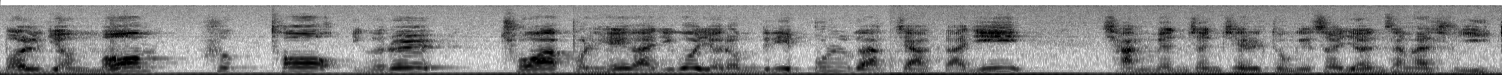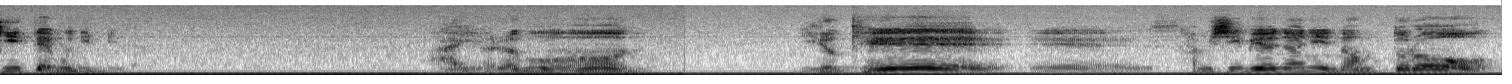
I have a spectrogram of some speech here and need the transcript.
멀경몸, 흑토 이거를 조합을 해가지고 여러분들이 뿔각자까지 장면 전체를 통해서 연상할 수 있기 때문입니다. 아 여러분 이렇게 30여 년이 넘도록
